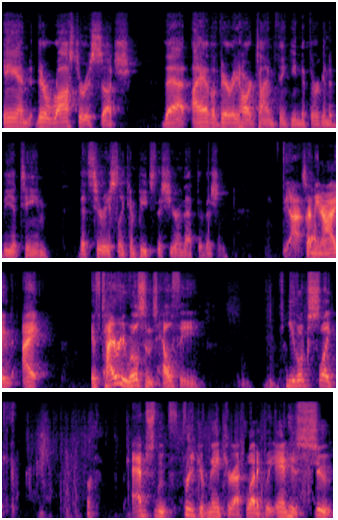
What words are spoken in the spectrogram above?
and their roster is such that I have a very hard time thinking that they're going to be a team that seriously competes this year in that division. Yeah, so. I mean, I I if Tyree Wilson's healthy, he looks like an absolute freak of nature athletically, and his suit.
